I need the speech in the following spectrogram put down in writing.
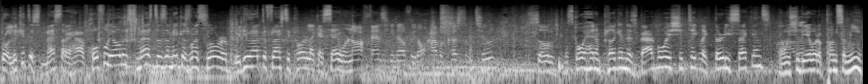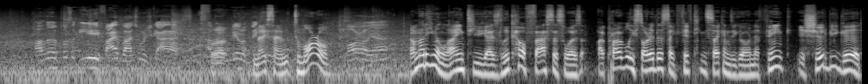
Bro, look at this mess that I have. Hopefully all this mess doesn't make us run slower. We do have to flash the car. Like I said, we're not fancy enough. We don't have a custom tune. So let's go ahead and plug in this bad boy. It should take like 30 seconds and we should be able to pump some E. I'll uh, post like E85, but too much gas. I'm be able to Next time, tomorrow. Tomorrow, yeah. I'm not even lying to you guys. Look how fast this was. I probably started this like 15 seconds ago, and I think it should be good.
